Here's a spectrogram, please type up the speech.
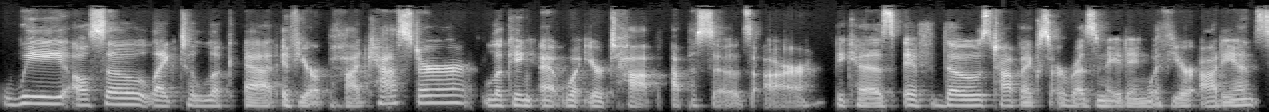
we also like to look at if you're a podcaster, looking at what your top episodes are, because if those topics are resonating with your audience,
